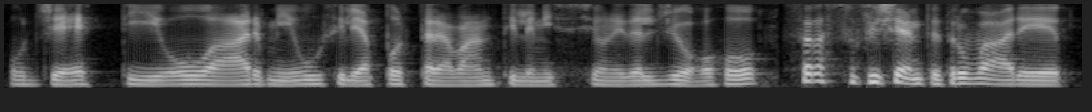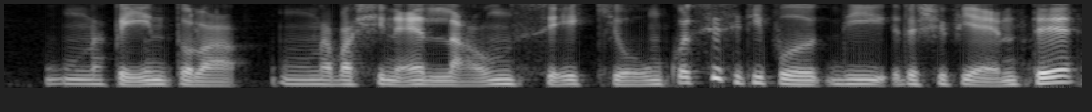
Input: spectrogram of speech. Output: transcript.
oggetti o armi utili a portare avanti le missioni del gioco, sarà sufficiente trovare una pentola, una bacinella, un secchio, un qualsiasi tipo di recipiente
